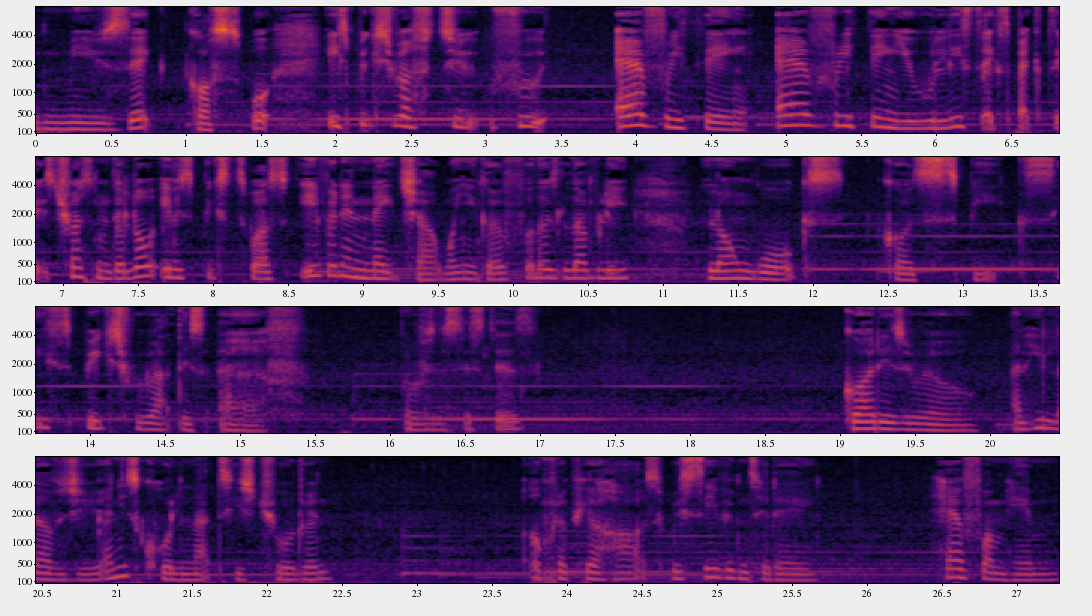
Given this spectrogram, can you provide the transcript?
music, gospel, He speaks to us to, through everything, everything you least expect it. Trust me, the Lord even speaks to us, even in nature, when you go for those lovely long walks. God speaks, He speaks throughout this earth, brothers and sisters. God is real and He loves you and He's calling out to His children. Open up your hearts, receive Him today, hear from Him.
